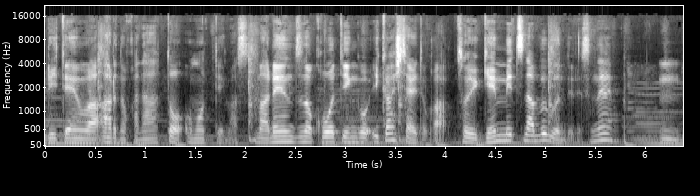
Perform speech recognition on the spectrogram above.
利点はあるのかなと思っています。まあレンズのコーティングを活かしたりとか、そういう厳密な部分でですね。うん。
